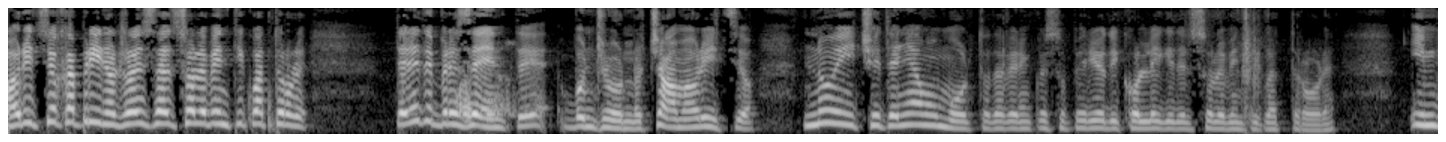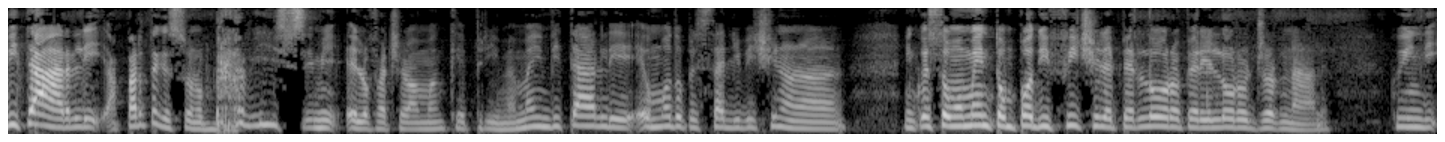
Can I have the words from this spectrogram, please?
Maurizio Caprino, giornalista del Sole 24 Ore. Tenete presente, buongiorno, ciao Maurizio, noi ci teniamo molto ad avere in questo periodo i colleghi del Sole 24 Ore. Invitarli, a parte che sono bravissimi e lo facevamo anche prima, ma invitarli è un modo per stargli vicino in questo momento un po' difficile per loro e per il loro giornale. Quindi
